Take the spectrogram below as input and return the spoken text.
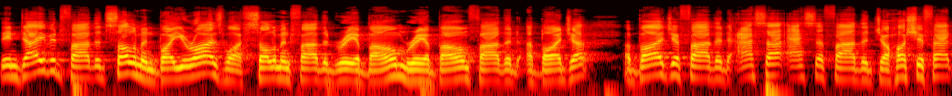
Then David fathered Solomon by Uriah's wife. Solomon fathered Rehoboam. Rehoboam fathered Abijah. Abijah fathered Asa. Asa fathered Jehoshaphat.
